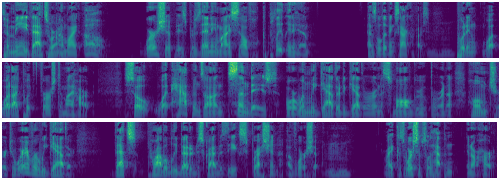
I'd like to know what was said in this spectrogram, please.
to me, that's where I'm like, "Oh, worship is presenting myself completely to him as a living sacrifice. Mm-hmm. Putting what, what i put first in my heart. So what happens on sundays or when we gather together or in a small group or in a home church or wherever we gather that's probably better described as the expression of worship. Mm-hmm. Right? Because worship's what happened in our heart.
